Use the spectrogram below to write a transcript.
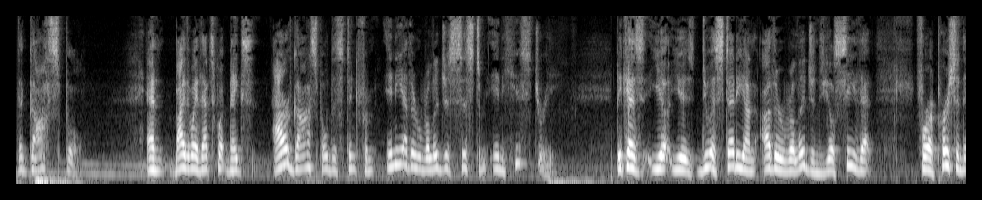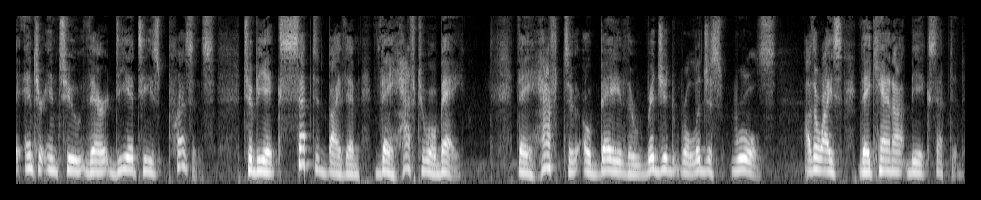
the gospel. And by the way, that's what makes our gospel distinct from any other religious system in history. Because you, you do a study on other religions, you'll see that for a person to enter into their deity's presence, to be accepted by them, they have to obey. They have to obey the rigid religious rules. Otherwise, they cannot be accepted.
